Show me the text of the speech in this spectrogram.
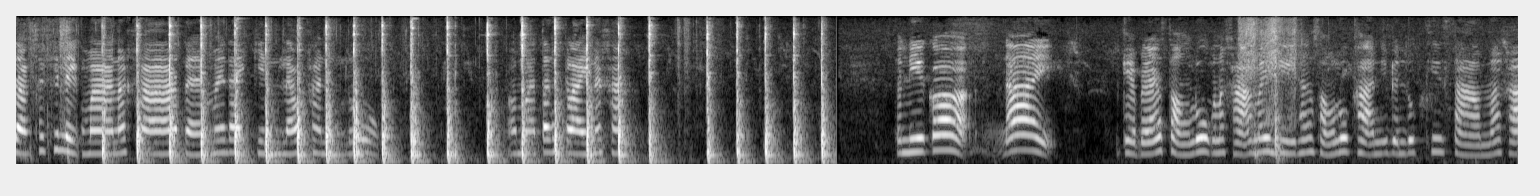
จากท่าขี้เหล็กมานะคะ แต่ไม่ได้กินแล้วค่ะหนึ่งลูก เอามาตั้งไกลนะคะ ตอนนี้ก็ได้เก็บไปแล้วสองลูกนะคะ ไม่ดีทั้งสองลูกค่ะ อันนี้เป็นลูกที่สามนะคะ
